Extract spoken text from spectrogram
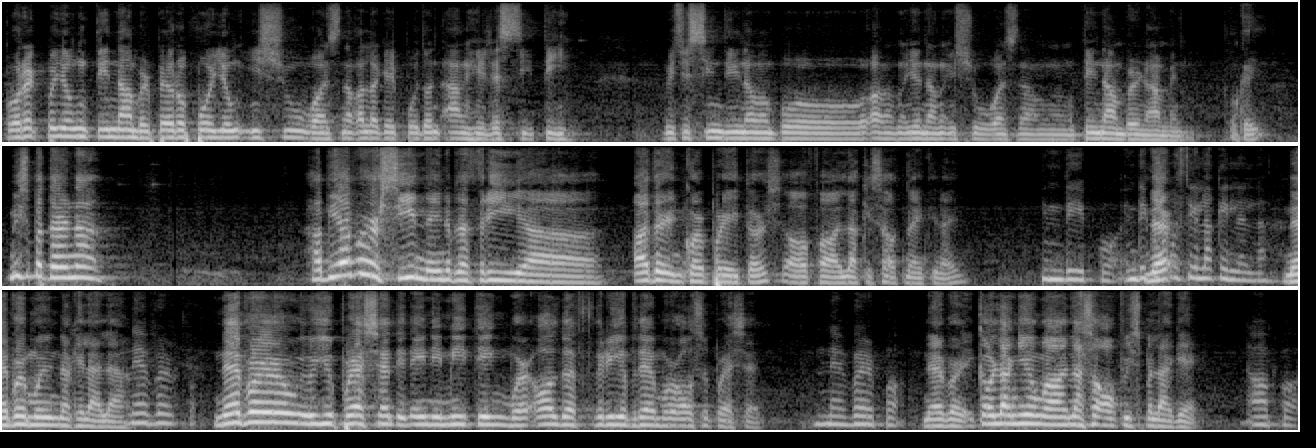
Correct po yung TIN number, pero po yung issuance nakalagay po doon Angeles City, which is hindi naman po ang yun ang issuance ng TIN number namin. Okay. Ms. Baterna, have you ever seen any of the three uh, other incorporators of uh, Lucky South 99? Hindi po. Hindi Ne- po sila kilala. Never mo yung nakilala? Never po. Never were you present in any meeting where all the three of them were also present? Never po. Never. Ikaw lang yung uh, nasa office palagi. Opo.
